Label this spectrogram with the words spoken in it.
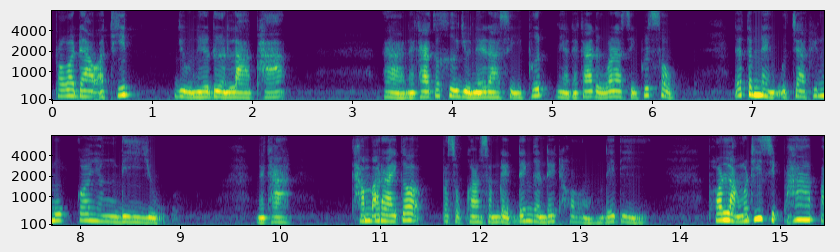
เพราะว่าดาวอาทิตย์อยู่ในเรือนลาภะอ่านะคะก็คืออยู่ในราศีพฤษเนี่ยนะคะหรือว่าราศีพฤษภและตำแหน่งอุจจาพิมุกก็ยังดีอยู่นะคะทำอะไรก็ประสบความสำเร็จได้เงินได้ทองได้ดี พอหลังวันที่ 15 ไป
